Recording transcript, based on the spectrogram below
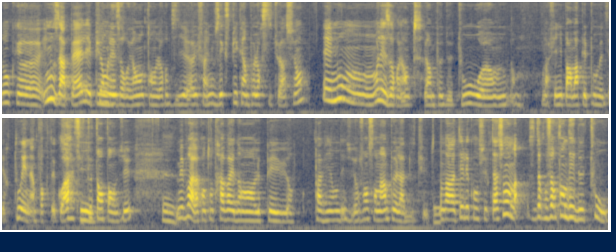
Donc euh, ils nous appellent et puis on Mm. les oriente, on leur dit, euh, enfin ils nous expliquent un peu leur situation. Et nous on, on les oriente, un peu de tout. on, on a fini par m'appeler pour me dire tout et n'importe quoi, j'ai tout entendu. Mais voilà, quand on travaille dans le PU, pavillon des urgences, on a un peu l'habitude. Dans la téléconsultation, c'est-à-dire que j'entendais de tout.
